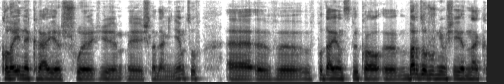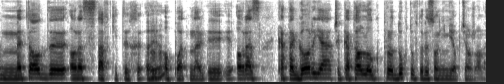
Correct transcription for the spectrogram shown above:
kolejne kraje szły e, śladami Niemców. E, w, podając tylko, e, bardzo różnią się jednak metody oraz stawki tych e, mhm. opłat na, oraz kategoria czy katalog produktów, które są nimi obciążone.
